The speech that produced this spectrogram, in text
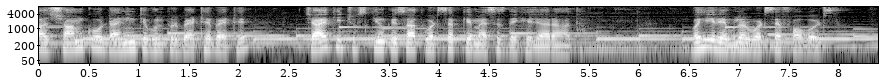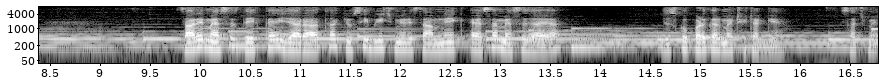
आज शाम को डाइनिंग टेबल पर बैठे बैठे चाय की चुस्कियों के साथ व्हाट्सएप के मैसेज देखे जा रहा था। वही रेगुलर व्हाट्सएप फॉरवर्ड्स सारे मैसेज देखता ही जा रहा था कि उसी बीच मेरे सामने एक ऐसा मैसेज आया, जिसको पढ़कर मैं ठिठक गया। सच में,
